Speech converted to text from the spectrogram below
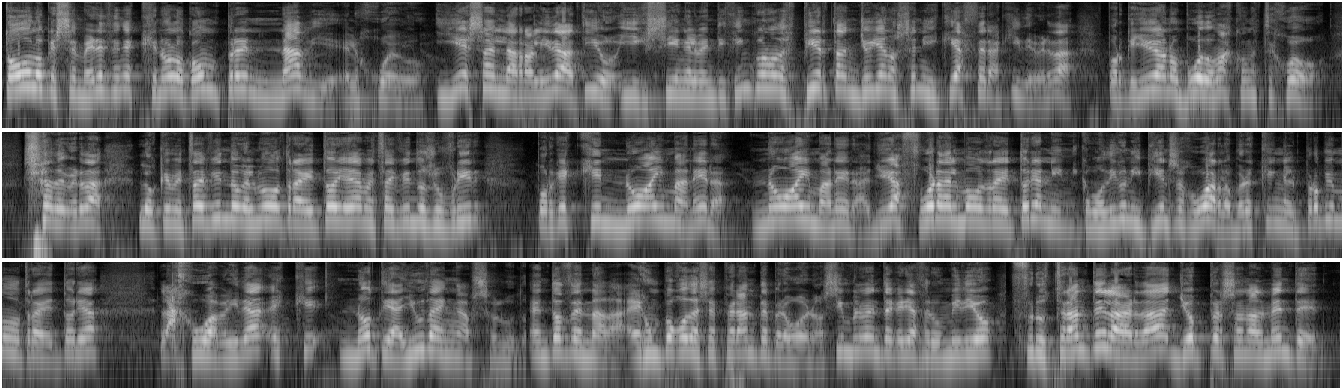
todo lo que se merecen es que no lo compre nadie el juego. Y esa es la realidad, tío. Y si en el 25 no despiertan, yo ya no sé ni qué hacer aquí, de verdad. Porque yo ya no puedo más con este juego. O sea, de verdad, lo que me estáis viendo en el modo trayectoria ya me estáis viendo sufrir porque es que no hay manera. No hay manera. Yo ya fuera del modo trayectoria, ni, como digo, ni pienso jugarlo. Pero es que en el propio modo trayectoria, la jugabilidad es que no te ayuda en absoluto. Entonces, nada, es un poco desesperante, pero bueno, simplemente quería hacer un vídeo frustrante, la verdad. Yo personalmente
